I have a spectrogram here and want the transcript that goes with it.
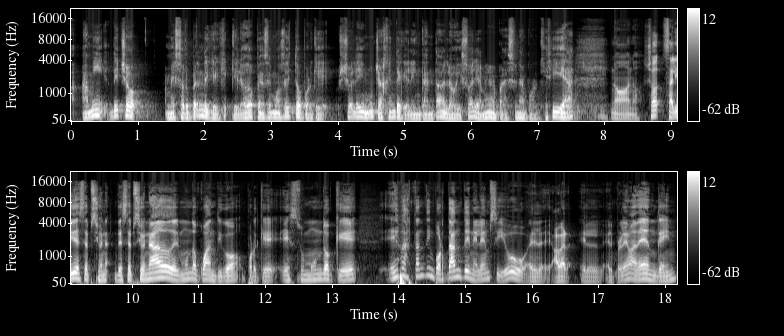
a mí, de hecho, me sorprende que, los dos pensemos esto porque yo leí mucha gente que le encantaba lo visual y a mí me parece una porquería. No, no. Yo salí decepcionado del mundo cuántico porque es un mundo que es bastante importante en el MCU. a ver, el, problema de Endgame,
